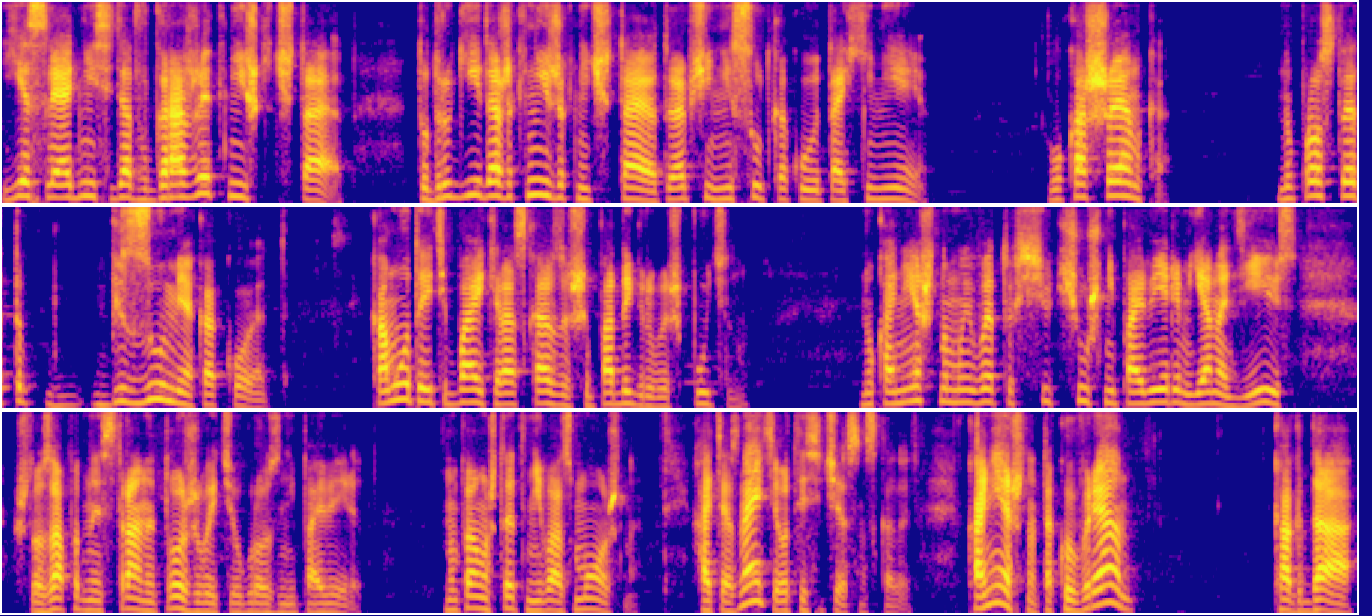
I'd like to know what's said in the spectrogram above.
Если одни сидят в гараже, книжки читают, то другие даже книжек не читают и вообще несут какую-то ахинею. Лукашенко. Ну просто это безумие какое-то. Кому ты эти байки рассказываешь и подыгрываешь Путину? Ну, конечно, мы в эту всю чушь не поверим. Я надеюсь, что западные страны тоже в эти угрозы не поверят. Ну, потому что это невозможно. Хотя, знаете, вот если честно сказать, конечно, такой вариант, когда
